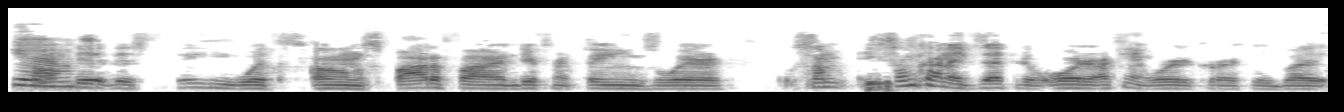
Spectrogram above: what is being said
yeah. Trump did this thing with um Spotify and different things where some some kind of executive order, I can't word it correctly, but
